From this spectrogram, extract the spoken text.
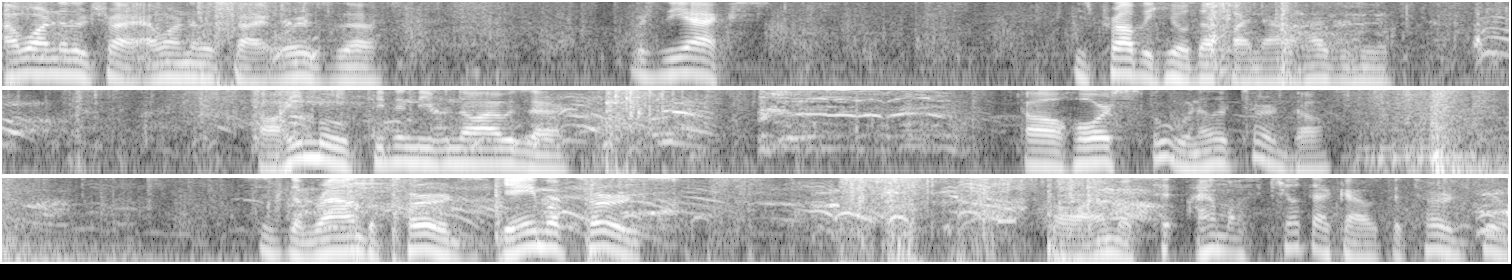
I want another try. I want another try. Where's the... Where's the axe? He's probably healed up by now, hasn't he? Oh, he moved. He didn't even know I was there. Oh, horse. Ooh, another turd, though. This is the round of turds. Game of turds. Oh, I almost hit, I almost killed that guy with the turd, too.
